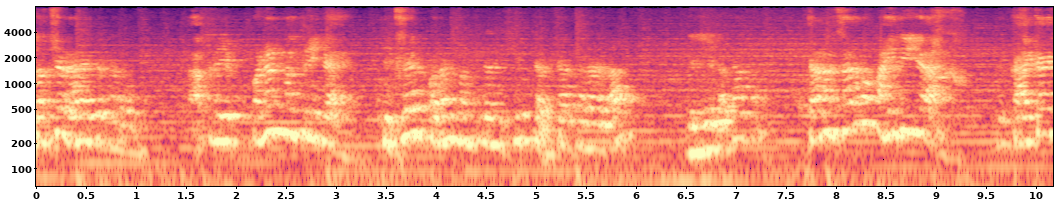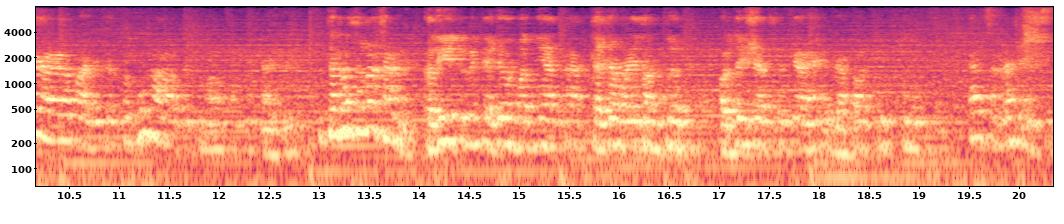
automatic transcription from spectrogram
लक्ष घालायचं ठरवलं. आपले पणन मंत्री जे आहेत तिथले पणन मंत्र्यांशी चर्चा करायला दिल्लीला जातात. त्यांना सर्व माहिती जी आहे काय काय करायला पाहिजे त्याचं खूप आवाज तुम्हाला सांगतो काय त्यांना सगळं सांग. कधी तुम्ही त्याच्यावर बदली आणता त्याच्यामुळे आमचं परदेशातलं जे आहे व्यापार खूप त्या सगळ्या गोष्टी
